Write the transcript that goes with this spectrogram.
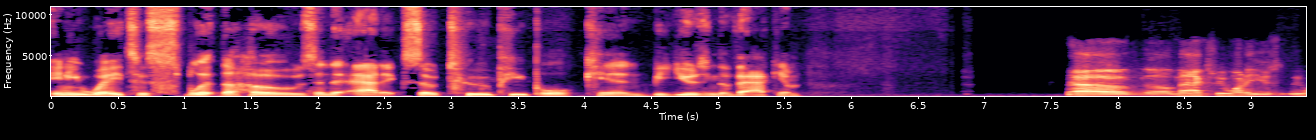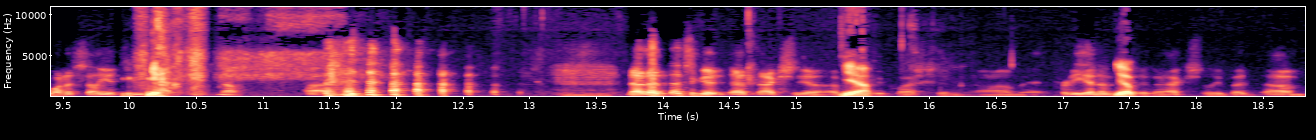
any way to split the hose in the attic so two people can be using the vacuum?" No, no Max, we want to use we want to sell you two. Yeah. No. Uh, no, that that's a good. That's actually a, a yeah. good question. Um, pretty innovative, yep. actually, but um,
